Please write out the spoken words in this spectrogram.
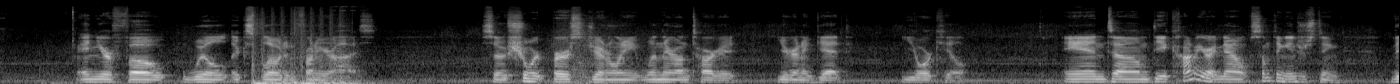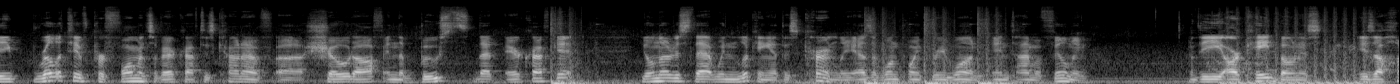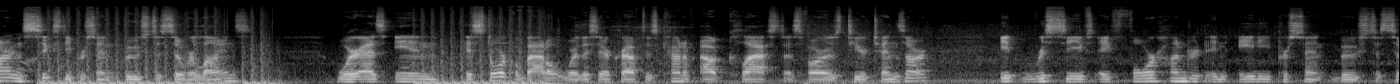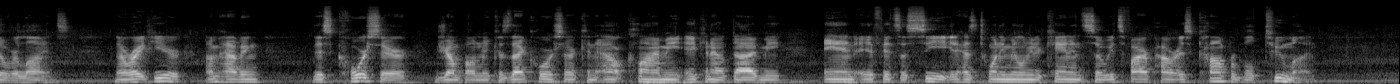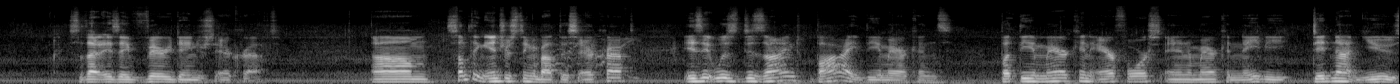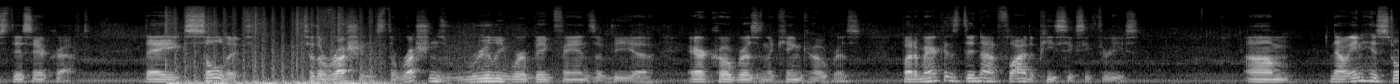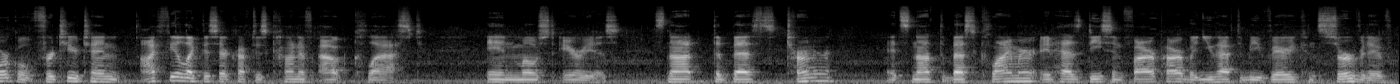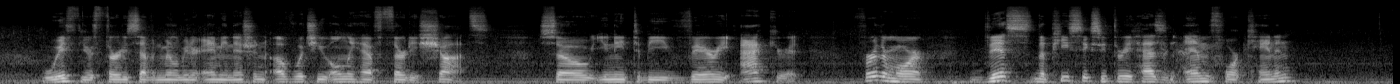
and your foe will explode in front of your eyes. So short bursts generally, when they're on target, you're gonna get your kill. And um, the economy right now, something interesting. The relative performance of aircraft is kind of uh, showed off in the boosts that aircraft get. You'll notice that when looking at this currently as of 1.31 in time of filming, the arcade bonus is a 160% boost to Silver Lions, whereas in historical battle, where this aircraft is kind of outclassed as far as tier 10s are, it receives a 480% boost to Silver Lions. Now right here, I'm having this Corsair jump on me because that Corsair can outclimb me, it can outdive me, and if it's a C, it has 20 millimeter cannons, so its firepower is comparable to mine. So that is a very dangerous aircraft. Um, something interesting about this aircraft is it was designed by the Americans, but the American Air Force and American Navy did not use this aircraft. They sold it to the Russians. The Russians really were big fans of the uh, Airacobras and the King Cobras but Americans did not fly the P-63s. Um, now, in historical, for Tier 10, I feel like this aircraft is kind of outclassed in most areas. It's not the best turner, it's not the best climber, it has decent firepower, but you have to be very conservative with your 37mm ammunition, of which you only have 30 shots. So you need to be very accurate. Furthermore, this, the P63 has an M4 cannon,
